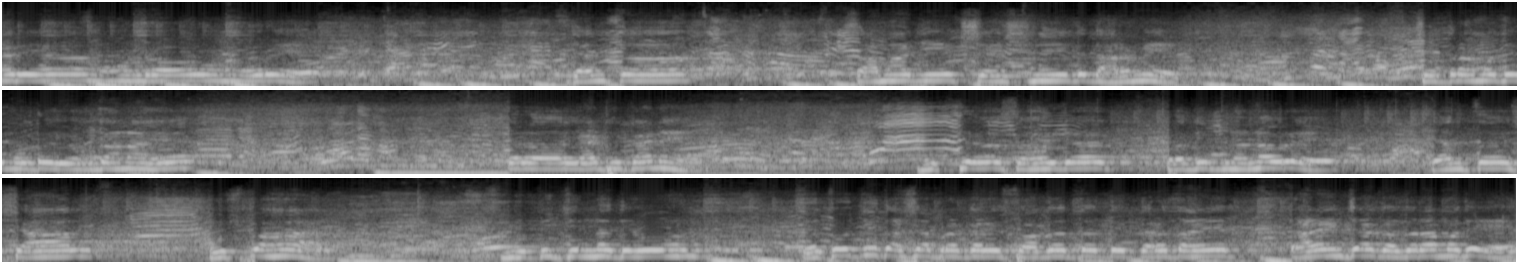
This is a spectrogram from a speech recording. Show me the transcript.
आचार्य मोहनराव मोरे यांचं सामाजिक शैक्षणिक धार्मिक क्षेत्रामध्ये मोठं योगदान आहे. तर या ठिकाणी मुख्य संयोजक प्रदीप ननवरे यांचं शाल पुष्पहार स्मृतिचिन्ह देऊन यथोचित अशा प्रकारे स्वागत ते करत आहेत. टाळ्यांच्या गजरामध्ये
